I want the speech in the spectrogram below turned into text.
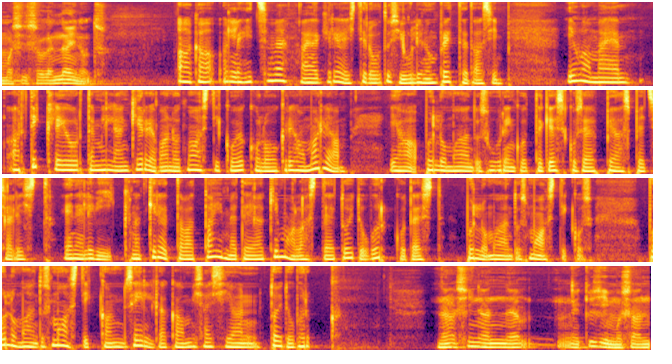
ma siis olen näinud. aga lehitseme ajakirja Eesti Loodus juulinumbrit edasi. jõuame artikli juurde, mille on kirja pannud maastikuökoloog Riho Marja ja Põllumajandusuuringute Keskuse peaspetsialist Ene-Li Viik. Nad kirjutavad taimede ja kimalaste toiduvõrkudest põllumajandusmaastikus põllumajandusmaastik on selge, aga mis asi on toiduvõrk? no siin on, küsimus on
